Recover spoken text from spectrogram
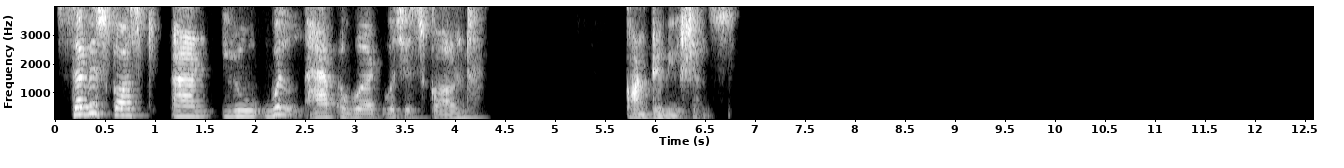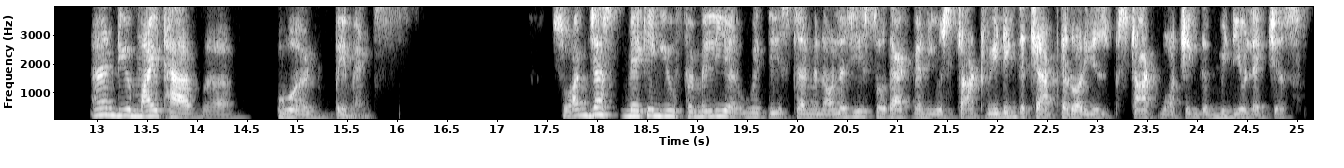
Service cost, and you will have a word which is called contributions. And you might have uh, word payments. So I'm just making you familiar with these terminologies so that when you start reading the chapter or you start watching the video lectures,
